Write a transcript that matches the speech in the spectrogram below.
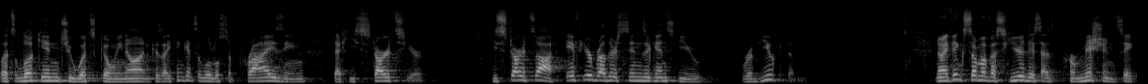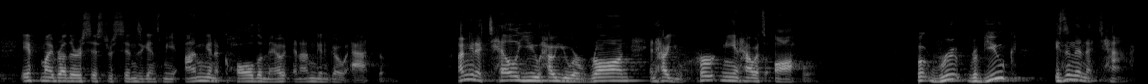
let's look into what's going on because I think it's a little surprising that he starts here. He starts off if your brother sins against you, rebuke them. Now, I think some of us hear this as permission say, if my brother or sister sins against me, I'm going to call them out and I'm going to go at them. I'm going to tell you how you are wrong and how you hurt me and how it's awful. But re- rebuke isn't an attack.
